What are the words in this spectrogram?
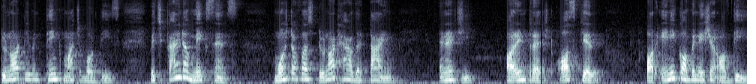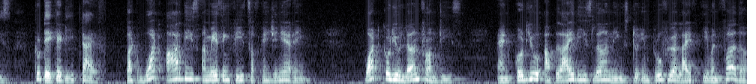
do not even think much about these, which kind of makes sense. Most of us do not have the time, energy, or interest or skill or any combination of these to take a deep dive. But what are these amazing feats of engineering? What could you learn from these? And could you apply these learnings to improve your life even further?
